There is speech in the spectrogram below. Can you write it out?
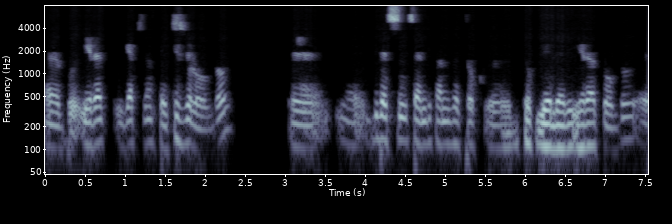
E, bu ihraç gerçekten 8 yıl oldu. Ee, e, bir de sizin sendikanızda çok e, çok üyeleri ihraç oldu. E,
